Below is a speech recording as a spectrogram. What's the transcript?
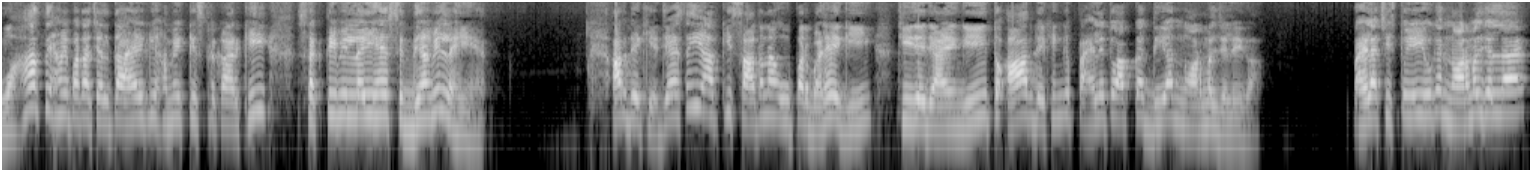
वहाँ से हमें पता चलता है कि हमें किस प्रकार की शक्ति मिल रही है, सिद्धियाँ मिल रही हैं। अब देखिए, जैसे ही आपकी साधना ऊपर बढ़ेगी, चीज़ें जाएँगी तो आप देखेंगे पहले तो आपका दिया नॉर्मल जलेगा। पहला चीज़ तो यही हो गया नॉर्मल जल रहा है।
